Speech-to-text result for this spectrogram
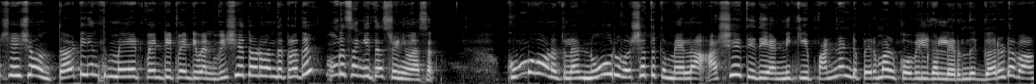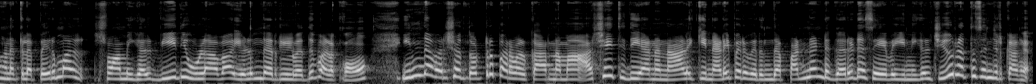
விசேஷம். Thirteenth May twenty twenty one விஷயத்தோடு வந்துக்கிறது உங்கள் சங்கீதா ஸ்ரீனிவாசன். கும்பகோணத்தில் நூறு வருஷத்துக்கு மேலே அஷய திதி அன்னைக்கு பன்னெண்டு பெருமாள் கோவில்கள்ல இருந்து கருட வாகனத்தில் பெருமாள் சுவாமிகள் வீதி உலாவாக எழுந்தருள்வது வழக்கம். இந்த வருஷம் தொற்று பரவல் காரணமாக அஷய திதியான நாளைக்கு நடைபெறவிருந்த பன்னெண்டு கருட சேவை நிகழ்ச்சியும் ரத்து செஞ்சுருக்காங்க.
